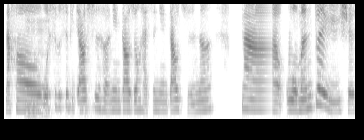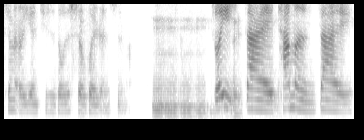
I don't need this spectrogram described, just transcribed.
然后我嗯是不是比较适合念高中还是念高职呢？那我们对于学生而言，其实都是社会人士嘛，嗯嗯嗯嗯，所以在他们在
